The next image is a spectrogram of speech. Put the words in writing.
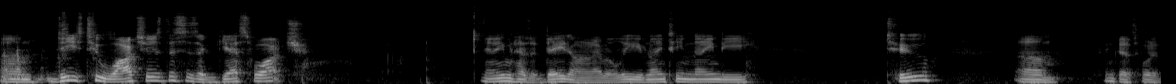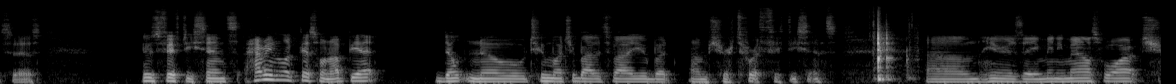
Um, these two watches, this is a Guess watch. And it even has a date on it, I believe, 1992. Um, I think that's what it says. It was 50 cents. I haven't even looked this one up yet. Don't know too much about its value, but I'm sure it's worth 50 cents. Um, here's a Minnie Mouse watch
